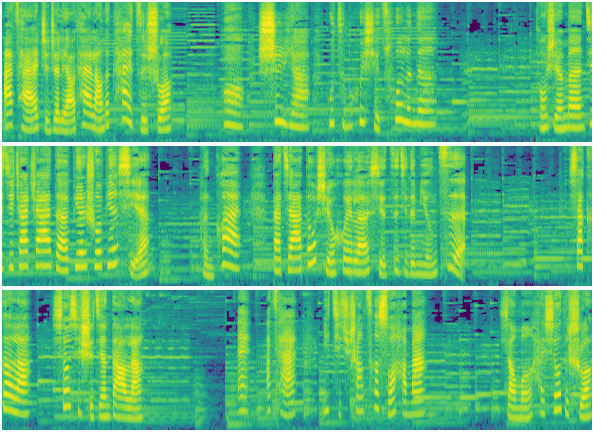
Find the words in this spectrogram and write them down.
阿才指着辽太郎的“太”字说：“哦，是呀，我怎么会写错了呢？”同学们叽叽喳喳的边说边写，很快，大家都学会了写自己的名字。下课啦，休息时间到了。哎，阿才，一起去上厕所好吗？小萌害羞地说：“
